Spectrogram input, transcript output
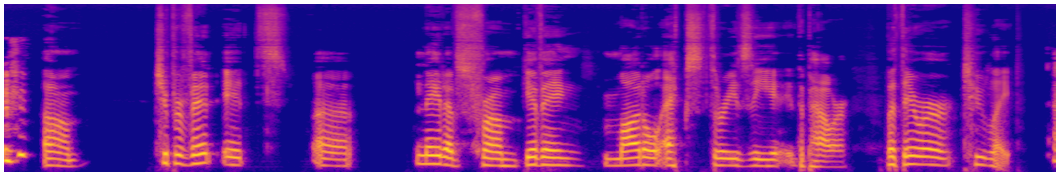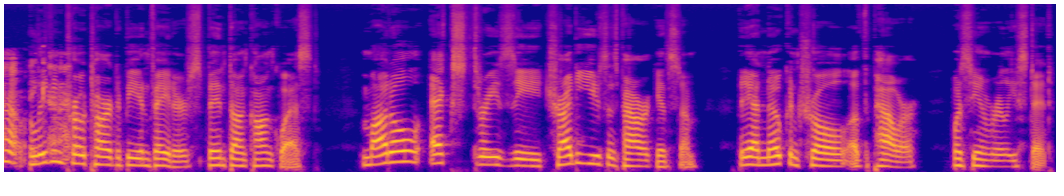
um, to prevent its uh, natives from giving Model X3Z the power, but they were too late. Oh Believing god. Protar to be invaders bent on conquest, Model X3Z tried to use his power against him, but he had no control of the power once he released it.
